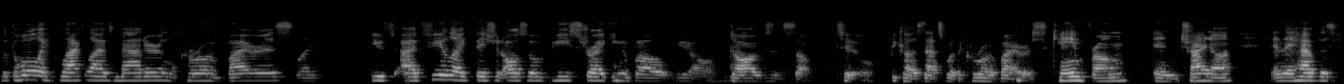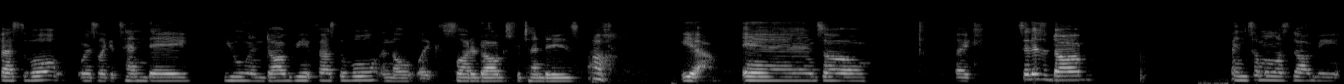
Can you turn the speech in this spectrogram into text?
with the whole like Black Lives Matter and the coronavirus, like you, I feel like they should also be striking about you know dogs and stuff too, because that's where the coronavirus came from in China, and they have this festival where it's like a ten day Yulin Dog Meat Festival, and they'll like slaughter dogs for ten days. Oh. Yeah, and so like say there's a dog, and someone wants dog meat,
